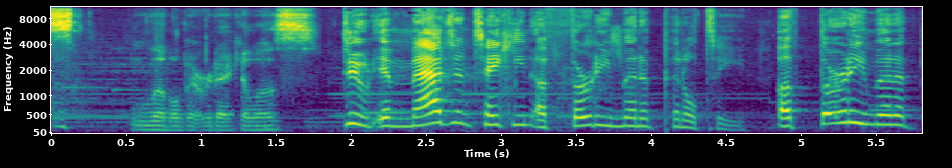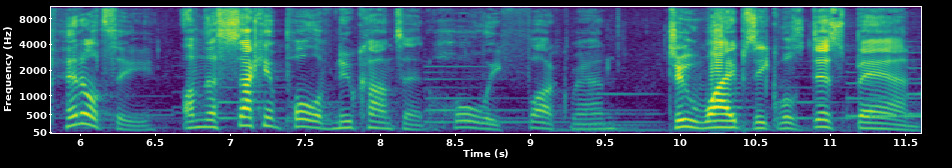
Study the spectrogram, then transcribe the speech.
A little bit ridiculous. Dude, imagine taking a 30 minute penalty. A 30 minute penalty on the second pull of new content. Holy fuck, man. Two wipes equals disband.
